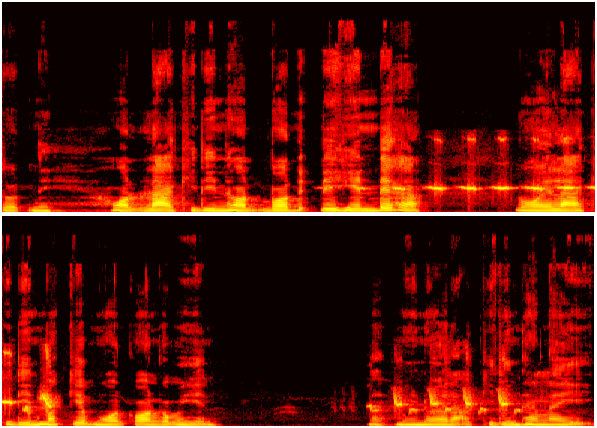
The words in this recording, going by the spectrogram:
สดๆนี่ฮอดราขี้ดินฮอดบ่ได้เห็นเดะค่ะหน่วยราขี้ดินมาเก็บงวดก่อนก็บ่เห็นนั่นมีหน่วยราขี้ดินทางในอีก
